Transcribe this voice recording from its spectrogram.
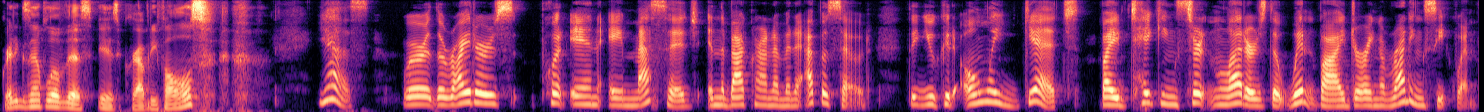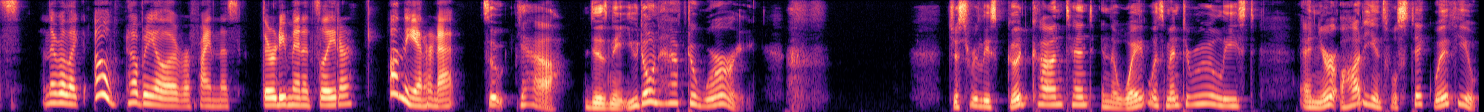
Great example of this is Gravity Falls. Yes, where the writers put in a message in the background of an episode that you could only get by taking certain letters that went by during a running sequence. And they were like, oh, nobody will ever find this. 30 minutes later, on the internet. So, yeah, Disney, you don't have to worry. Just release good content in the way it was meant to be released, and your audience will stick with you.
